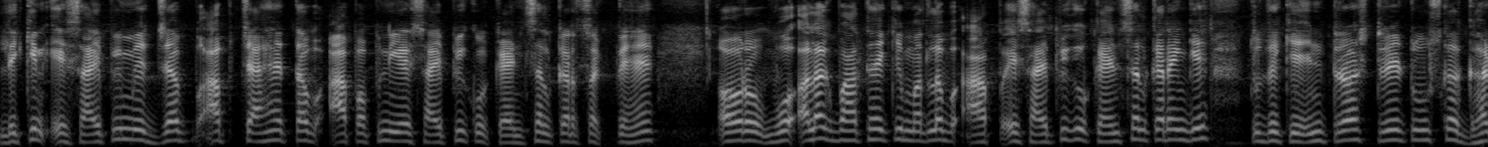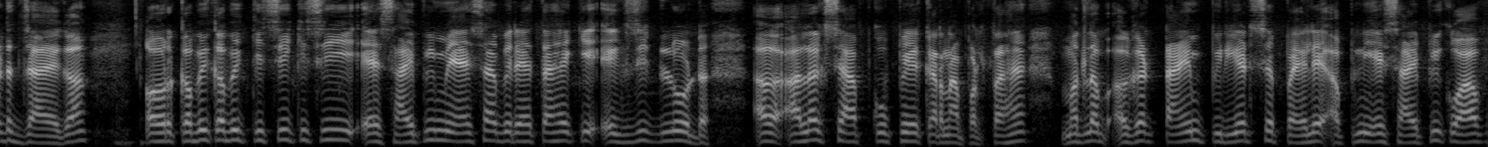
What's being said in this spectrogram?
लेकिन एसआईपी में जब आप चाहें तब आप अपनी एसआईपी को कैंसिल कर सकते हैं। और वो अलग बात है कि मतलब आप एसआईपी को कैंसिल करेंगे तो देखिए, इंटरेस्ट रेट उसका घट जाएगा। और कभी कभी किसी किसी एस में ऐसा भी रहता है कि एग्ज़िट लोड अलग से आपको पे करना पड़ता है। मतलब अगर टाइम पीरियड से पहले अपनी एसआईपी को आप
